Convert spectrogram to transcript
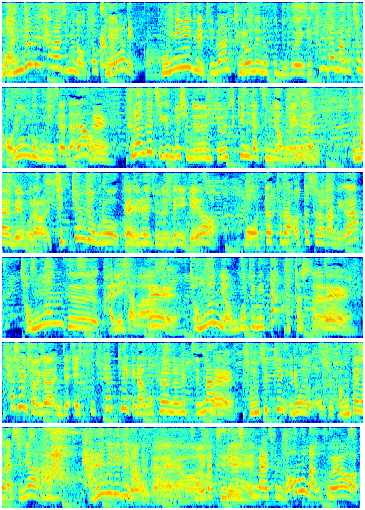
완전히 사라지면 어떡해? 그러니까. 고민이 되지만 드러내놓고 누구에게 상담하기 참 어려운 부분이잖아요. 네. 그런데 지금 보시는 존스킨 같은 경우에는 정말 왜 뭐라 그래 집중적으로 관리를 네. 해주는 데 이게요. 뭐 어떻더라 어떻더라가 아니라 전문 그 관리사와 네. 전문 연구진이 딱 붙었어요. 네. 사실 저희가 이제 에스테틱이라고 표현을 했지만 네. 존스킨 이로 그 검색을 하시면 아. 다른 이름이 나올. 거예요. 저희가 드리고 네. 싶은 말씀 너무 많고요.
